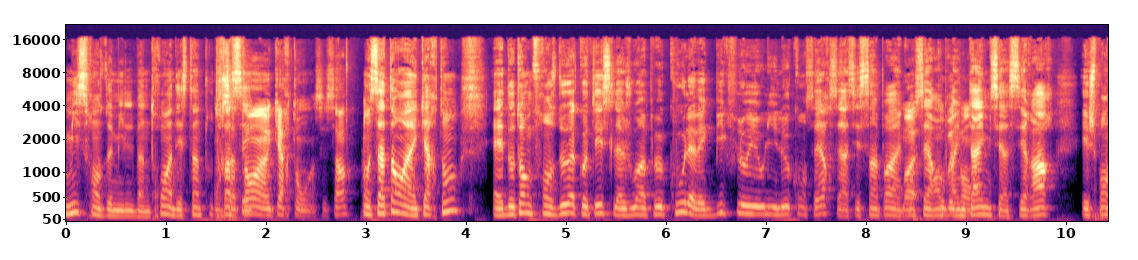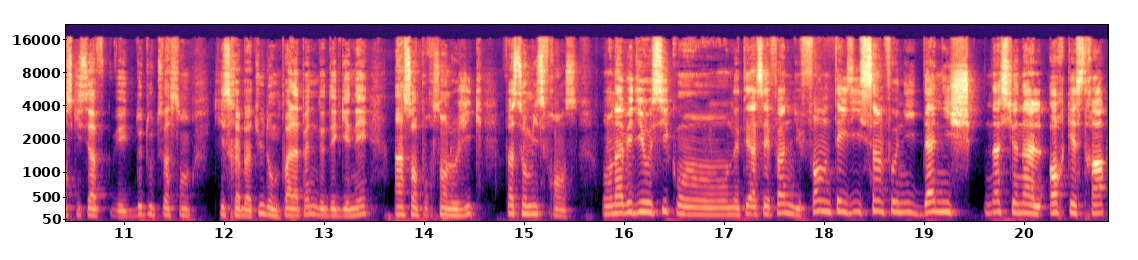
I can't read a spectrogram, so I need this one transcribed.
Miss France 2023, un destin tout On tracé. s'attend à un carton, hein, c'est ça? On s'attend à un carton, et d'autant que France 2 à côté se la joue un peu cool avec Big Flo et Oli le concert, c'est assez sympa, un Ouais, concert en prime time, c'est assez rare, et je pense qu'ils savent de toute façon qu'ils seraient battus, donc pas la peine de dégainer un 100% logique face aux Miss France. On avait dit aussi qu'on était assez fan du Fantasy Symphony Danish National Orchestra,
